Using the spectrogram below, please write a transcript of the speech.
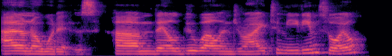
I don't know what is. Um, they'll do well in dry to medium soil.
